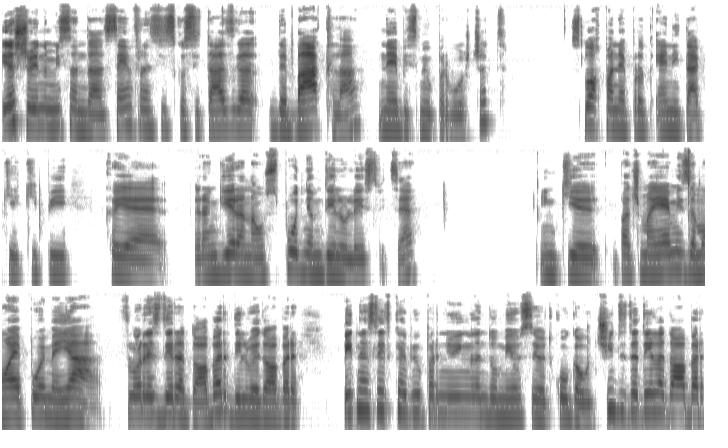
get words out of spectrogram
Jaz še vedno mislim, da San Francisco si tazga debakla ne bi smel prvoščiti, sploh pa ne proti eni taki ekipi, ki je rangirana v spodnjem delu lestvice in ki je pač Miami za moje pojme, ja, Flores dela dober, deluje dober. 15 let, ki je bil pri New Englandu, imel se od koga učiti, da dela dober,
